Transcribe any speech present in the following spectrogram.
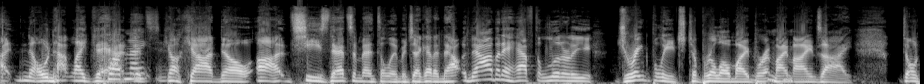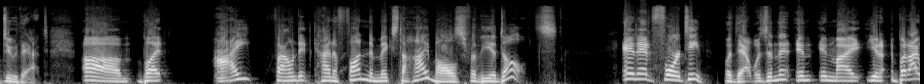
I, no, not like that. Club night? It's- oh God, no. Uh, geez, that's a mental image. I got to now. Now I'm going to have to literally drink bleach to Brillo my my mind's eye. Don't do that. Um, but I found it kind of fun to mix the highballs for the adults. And at 14, but that was in the in, in my you know, but I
